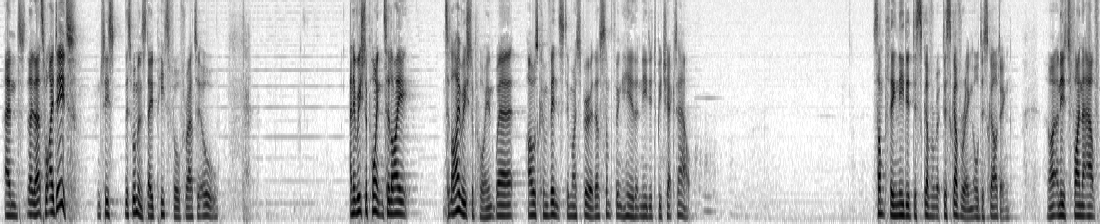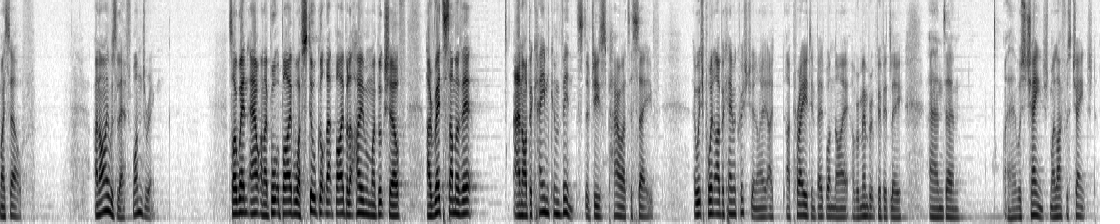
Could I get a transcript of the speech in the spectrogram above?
and that's what I did. And she's, this woman stayed peaceful throughout it all. And it reached a point until I, until I reached a point where I was convinced in my spirit there was something here that needed to be checked out. Something needed discover, discovering or discarding. I needed to find that out for myself. And I was left wondering. So I went out and I bought a Bible. I've still got that Bible at home on my bookshelf. I read some of it. And I became convinced of Jesus' power to save. At which point I became a Christian. I, I, I prayed in bed one night, I remember it vividly, and um, I was changed. My life was changed.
